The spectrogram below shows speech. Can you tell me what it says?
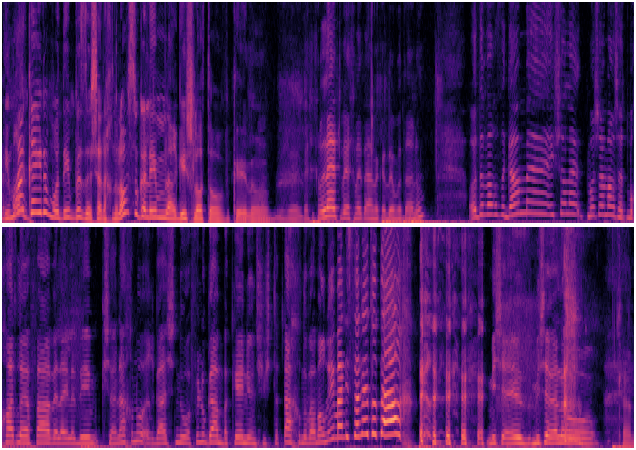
נכון. אם רק היינו מודים בזה שאנחנו לא מסוגלים להרגיש לא טוב, כאילו. נכון, זה בהחלט, בהחלט היה מקדם אותנו. עוד דבר זה גם, אה, אי אפשר, לה, כמו שאמר, שאת מוכרת לא יפה ולילדים, כשאנחנו הרגשנו, אפילו גם בקניון, שהשתתחנו ואמרנו, אמא, אני שונאת אותך! מי שהעז, מי שהיה לו... כן.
